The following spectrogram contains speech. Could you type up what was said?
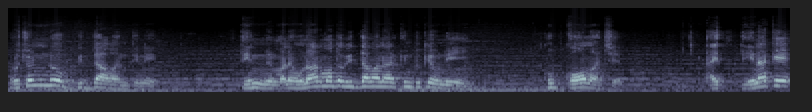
প্রচণ্ড বিদ্যাবান তিনি। তিন মানে ওনার মতো বিদ্যাবান আর কিন্তু কেউ নেই। খুব কম আছে। তাই তেনাকে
